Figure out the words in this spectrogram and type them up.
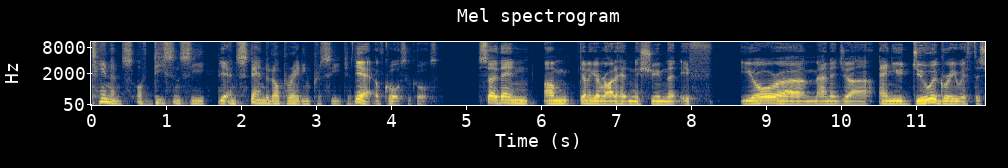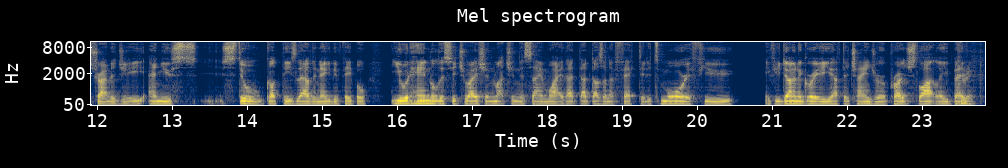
tenets of decency yeah. and standard operating procedures. Yeah, of course, of course. So then I'm going to go right ahead and assume that if you're a manager and you do agree with the strategy and you've s- still got these loudly negative people, you would handle the situation much in the same way. That that doesn't affect it. It's more if you if you don't agree, you have to change your approach slightly. But Correct.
